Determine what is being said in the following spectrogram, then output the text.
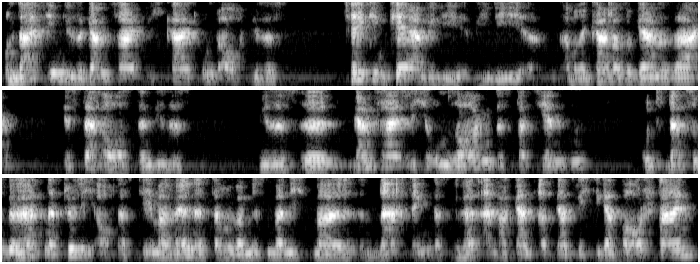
Und da ist eben diese Ganzheitlichkeit und auch dieses Taking Care, wie die, wie die äh, Amerikaner so gerne sagen, ist daraus. Denn dieses, dieses äh, ganzheitliche Umsorgen des Patienten und dazu gehört natürlich auch das Thema Wellness. Darüber müssen wir nicht mal nachdenken. Das gehört einfach ganz, als ganz wichtiger Baustein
